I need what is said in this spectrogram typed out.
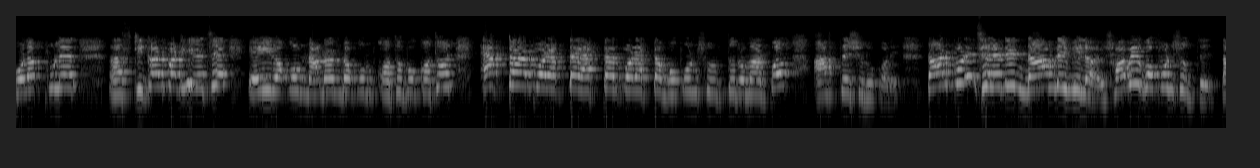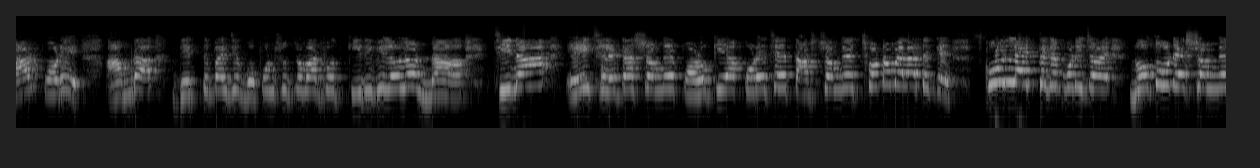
গোলাপ ফুলের স্টিকার পাঠিয়েছে, এই রকম নানান রকম কথোপকথন, একটার পর একটা, একটার পর একটা গোপন সূত্র মারফত আসতে শুরু করে। তারপরে ছেলেটির নাম রিভিল হয়, সবই গোপন সূত্রে। তারপরে আমরা দেখতে পাই যে গোপন সূত্র মারফত কি রিভিল হলো? না, চীনা এই ছেলেটার সঙ্গে পরকিয়া করেছে তার সঙ্গে ছোটবেলা থেকে স্কুল লাইফ থেকে পরিচয়। নতুন এর সঙ্গে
